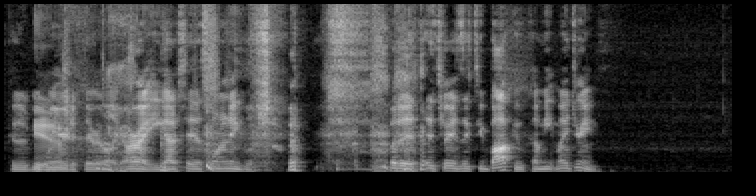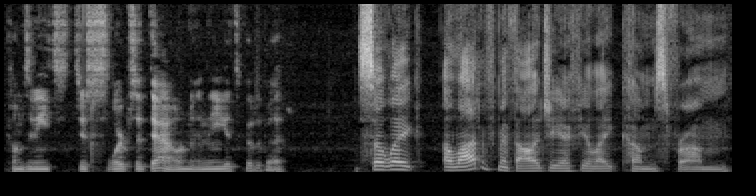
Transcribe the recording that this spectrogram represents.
Because it would be Yeah. weird if they were like, all right, you got to say this one in English. but it, it translates to Baku, come eat my dream. Comes and eats, just slurps it down, and then he gets to go to bed. So like a lot of mythology I feel like comes from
